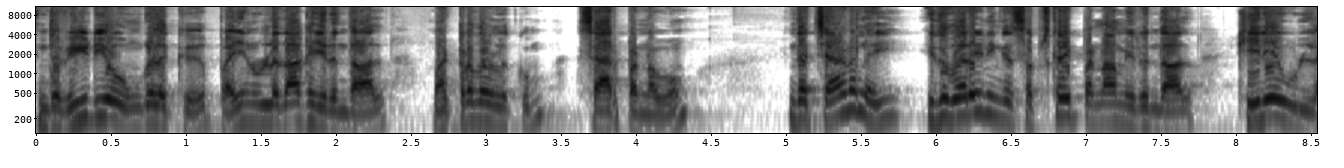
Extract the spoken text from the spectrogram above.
இந்த வீடியோ உங்களுக்கு பயனுள்ளதாக இருந்தால் மற்றவர்களுக்கும் ஷேர் பண்ணவும். இந்த சேனலை இதுவரை நீங்கள் சப்ஸ்கிரைப் பண்ணாமல் இருந்தால் கீழே உள்ள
